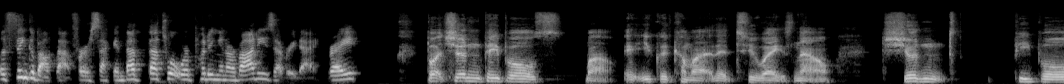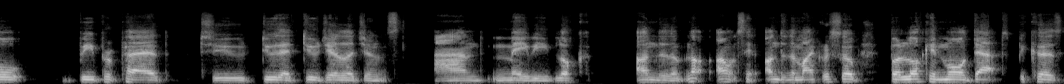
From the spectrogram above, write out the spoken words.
let's think about that for a second. That that's what we're putting in our bodies every day right? But shouldn't people's well it, you could come at it two ways now. Shouldn't people be prepared to do their due diligence and maybe look under the not I won't say under the microscope, but look in more depth because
